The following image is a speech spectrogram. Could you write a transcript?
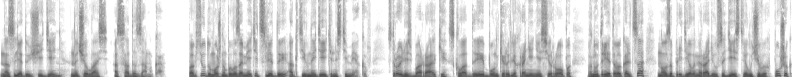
На следующий день началась осада замка. Повсюду можно было заметить следы активной деятельности меков. Строились бараки, склады, бункеры для хранения сиропа. Внутри этого кольца, но за пределами радиуса действия лучевых пушек,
